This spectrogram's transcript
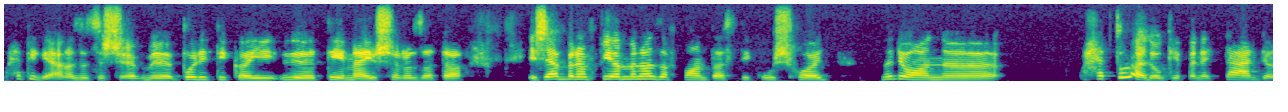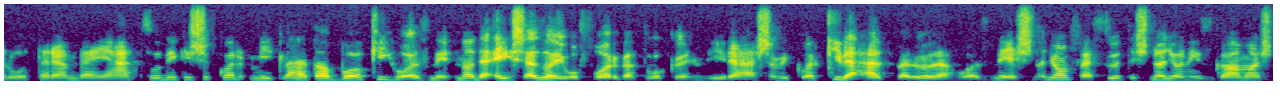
hát igen, az összes politikai témájú sorozata, és ebben a filmben az a fantasztikus, hogy nagyon, ö, hát tulajdonképpen egy tárgyalóteremben játszódik, és akkor mit lehet abból kihozni? Na de és ez a jó forgatókönyvírás, amikor ki lehet belőle hozni, és nagyon feszült, és nagyon izgalmas,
